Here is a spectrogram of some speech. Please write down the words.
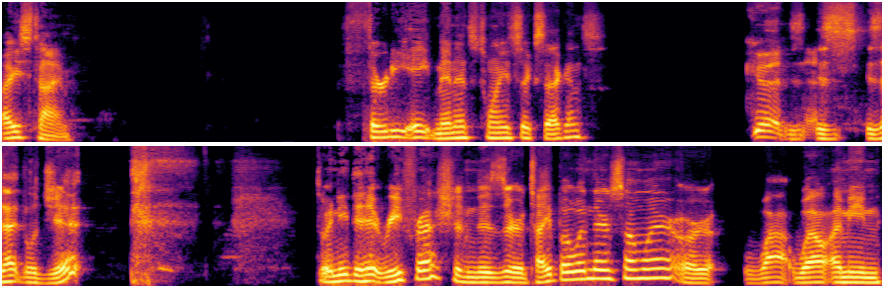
ice time. 38 minutes, 26 seconds. Good. Is, is, is that legit? do I need to hit refresh? And is there a typo in there somewhere? Or wow, well, I mean,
